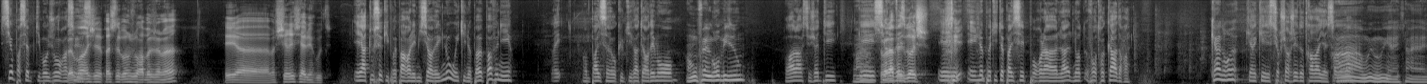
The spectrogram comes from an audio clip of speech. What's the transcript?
si on passait un petit bonjour à Ben, ceux- moi, je passe le bonjour à Benjamin et euh, à ma chérie si elle m'écoute. et à tous ceux qui préparent l'émission avec nous et qui ne peuvent pas venir. Oui. On pense aux cultivateurs des mots. On vous fait un gros bisou. Voilà, c'est gentil. Voilà. Et Sur on la avait- fesse gauche. Et, et une petite pensée pour la, la- notre- votre cadre. Cadre qui, a- qui est surchargé de travail. à ce moment-là. Ah oui, oui, oui. Ça, elle,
